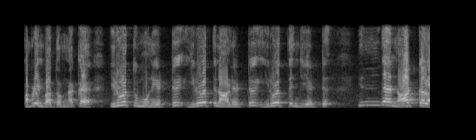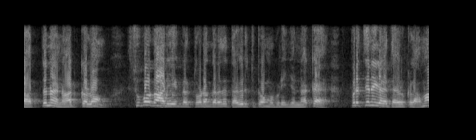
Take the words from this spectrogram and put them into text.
அப்படின்னு பார்த்தோம்னாக்க இருபத்தி மூணு எட்டு இருபத்தி நாலு எட்டு இருபத்தஞ்சி எட்டு. இந்த நாட்கள் அத்தனை நாட்களும் சுபகாரியங்கள் தொடங்குறதை தவிர்த்துட்டோம் அப்படின்னு சொன்னாக்க பிரச்சனைகளை தவிர்க்கலாமா?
